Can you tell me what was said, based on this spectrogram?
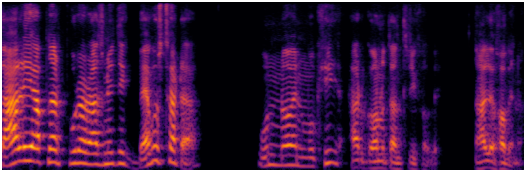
তাহলেই আপনার পুরো রাজনৈতিক ব্যবস্থাটা উন্নয়নমুখী আর গণতান্ত্রিক হবে। নাহলে হবে না।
